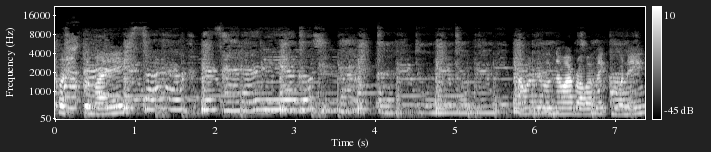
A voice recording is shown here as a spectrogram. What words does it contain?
pushes the mic. I want people to know I'd rather make money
